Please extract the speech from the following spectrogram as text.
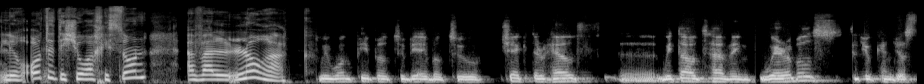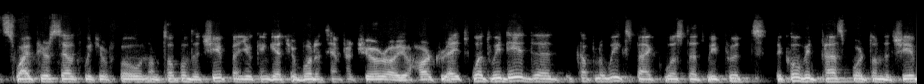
לראות את אישור החיסון, אבל לא רק. We want people to be able to check their health uh, without having wearables. You can just swipe yourself with your phone on top of the chip and you can get your body temperature or your heart rate. What we did uh, a couple of weeks back was that we put the COVID passport on the chip.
